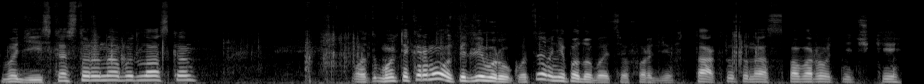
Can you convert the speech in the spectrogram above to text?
Водійська сторона, будь ласка. От мультикермо під ліву руку. Це мені подобається у Фордів. Так, тут у нас поворотнички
